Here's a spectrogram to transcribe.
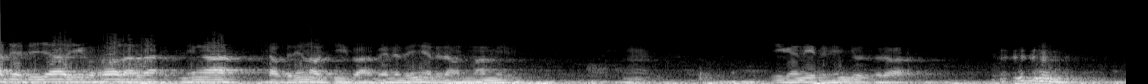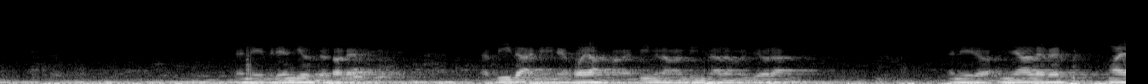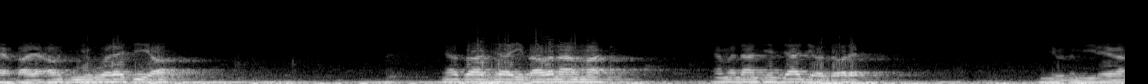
တ်တဲ့တရားတွေကိုဟောလာတာငင်္ဂါ6သတင်းလောက်ရှိပါပဲ။သတင်းရဲ့တောင်မှမင်းဒီကနေ့သတင်းကျိုးဆိုတော့ဒီနေ့သတင်းကျိုးဆိုတော့လည်းအပြီးသားအနေနဲ့ဟောရမှာပဲပြီးမလားမပြီးမလားတော့မပြောတာဒီနေ့တော့အများလည်းပဲမာယာပါရအောင်ညီဝယ်ရရှိရောမြတ်စွာဘုရားဤဘာဝနာမှာ အမတန်သင်ကြားကျော်တော်တဲ့မျိုးသမီးတွေက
